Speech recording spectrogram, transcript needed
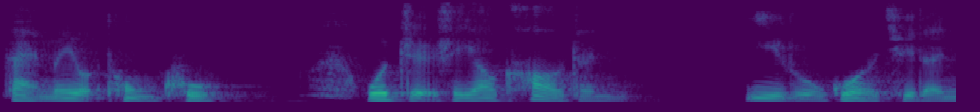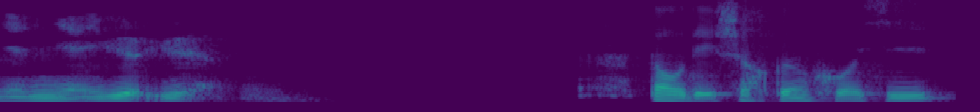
再没有痛哭，我只是要靠着你，一如过去的年年月月。到底是跟荷西。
